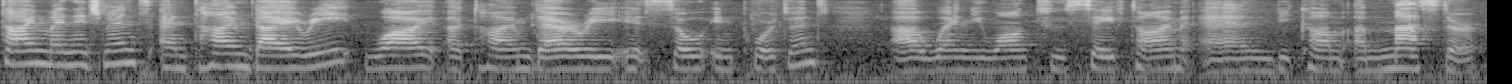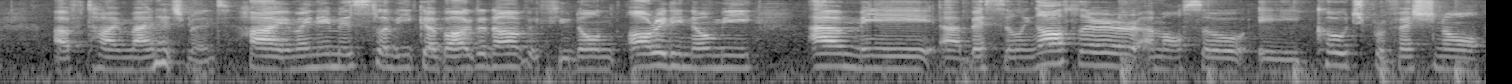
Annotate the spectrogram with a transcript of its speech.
time management and time diary. Why a time diary is so important uh, when you want to save time and become a master of time management. Hi my name is Slavica Bogdanov. If you don't already know me i'm a, a best-selling author. I'm also a coach professional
